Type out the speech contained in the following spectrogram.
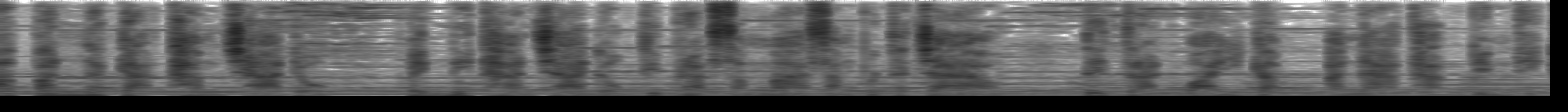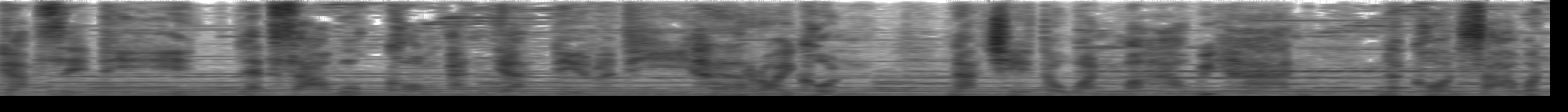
อปันนกะธรรมชาดกเป็นนิทานชาดกที่พระสัมมาสัมพุทธเจ้า ได้ตรัสไว้กับอนาถดินทิกะเศรษฐี และสาวกของอัญญะดีรถีห้าร้อยคน ณเชตวันมหาวิหาร นครสาวัต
